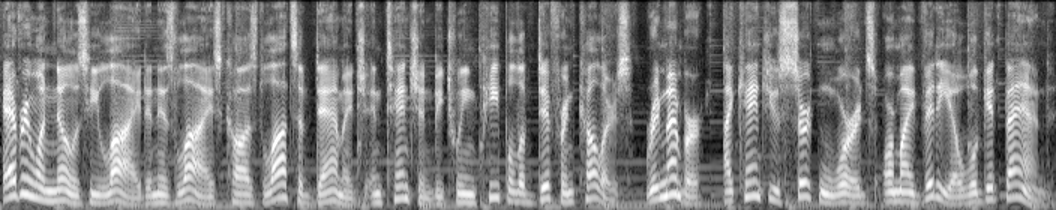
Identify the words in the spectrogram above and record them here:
Everyone knows he lied and his lies caused lots of damage and tension between people of different colors. Remember, I can't use certain words or my video will get banned.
